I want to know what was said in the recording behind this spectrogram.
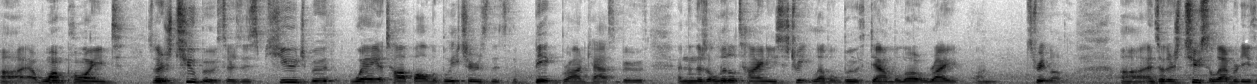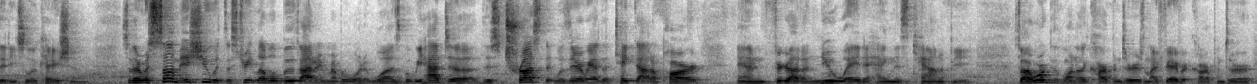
Uh, at one point, so there's two booths. There's this huge booth way atop all the bleachers. That's the big broadcast booth, and then there's a little tiny street level booth down below, right on street level. Uh, and so there's two celebrities at each location. So there was some issue with the street level booth. I don't remember what it was, but we had to this truss that was there. We had to take that apart and figure out a new way to hang this canopy. So I worked with one of the carpenters, my favorite carpenter,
